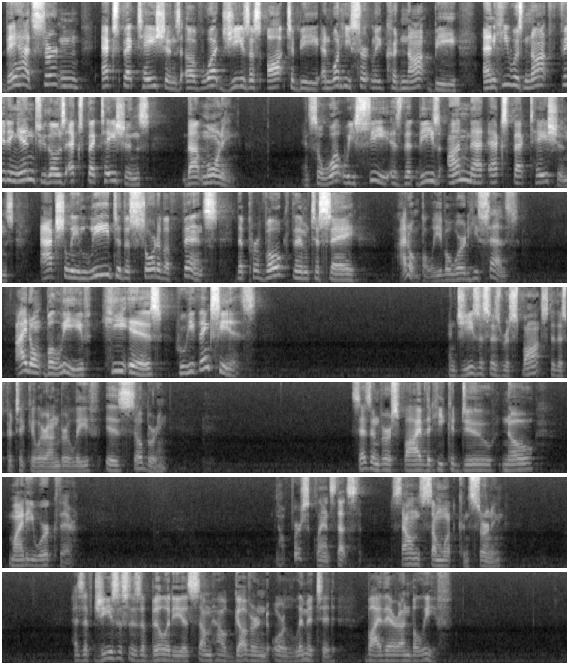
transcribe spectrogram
they had certain expectations of what Jesus ought to be and what he certainly could not be, and he was not fitting into those expectations that morning. And so, what we see is that these unmet expectations actually lead to the sort of offense that provoked them to say, I don't believe a word he says. I don't believe he is who he thinks he is. And Jesus' response to this particular unbelief is sobering. It says in verse 5 that he could do no mighty work there. Now, first glance, that sounds somewhat concerning. As if Jesus' ability is somehow governed or limited by their unbelief.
